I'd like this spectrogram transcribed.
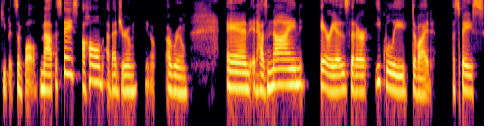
keep it simple map a space a home a bedroom you know a room and it has nine areas that are equally divide a space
